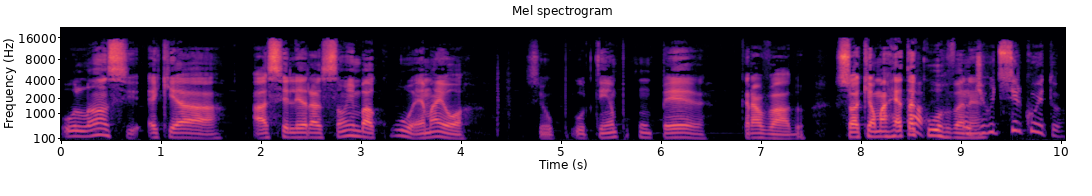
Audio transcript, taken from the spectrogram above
O lance é que a, a aceleração em Baku é maior. Assim, o, o, tempo com o pé cravado. Só que é uma reta ah, curva, eu né? Eu digo de circuito.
